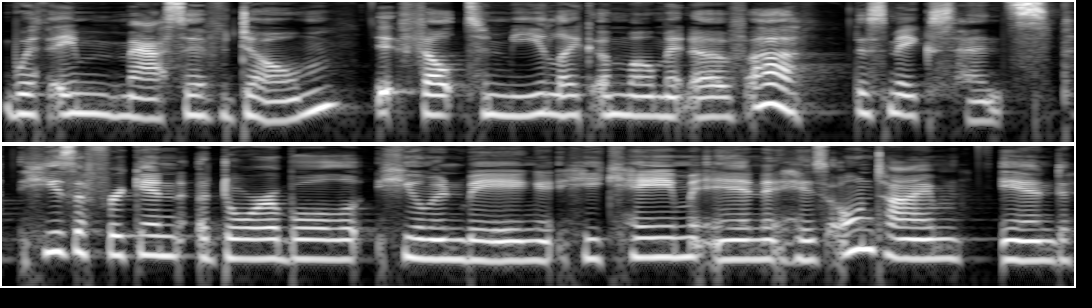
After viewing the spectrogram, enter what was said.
with a massive dome. It felt to me like a moment of, ah, this makes sense. He's a freaking adorable human being. He came in his own time and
